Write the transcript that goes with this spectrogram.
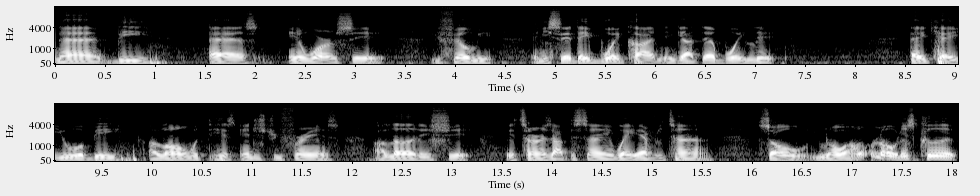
9B as N-word said. You feel me? And he said they boycotting and got that boy lit. AK, you will along with his industry friends. I love this shit it turns out the same way every time. So, you know, I don't know. This could.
